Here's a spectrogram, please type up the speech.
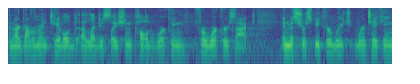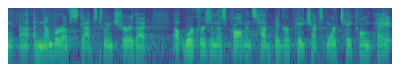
and our government tabled legislation called Working for Workers Act. And, Mr. Speaker, we, are taking a number of steps to ensure that workers in this province have bigger paychecks, more take-home pay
